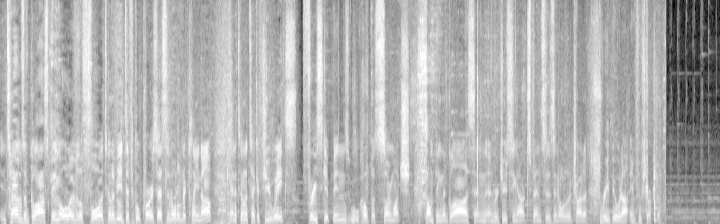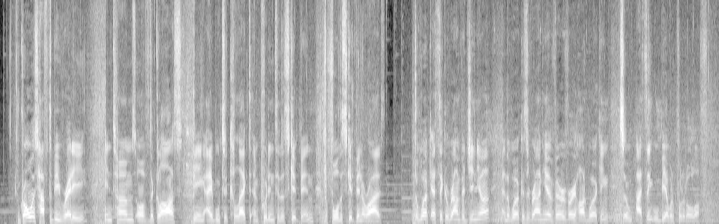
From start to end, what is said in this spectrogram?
In terms of glass being all over the floor, it's going to be a difficult process in order to clean up and it's going to take a few weeks. Free skip bins will help us so much dumping the glass and, and reducing our expenses in order to try to rebuild our infrastructure. Growers have to be ready in terms of the glass being able to collect and put into the skip bin before the skip bin arrives. The work ethic around Virginia and the workers around here are very, very hardworking, so I think we'll be able to pull it all off.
